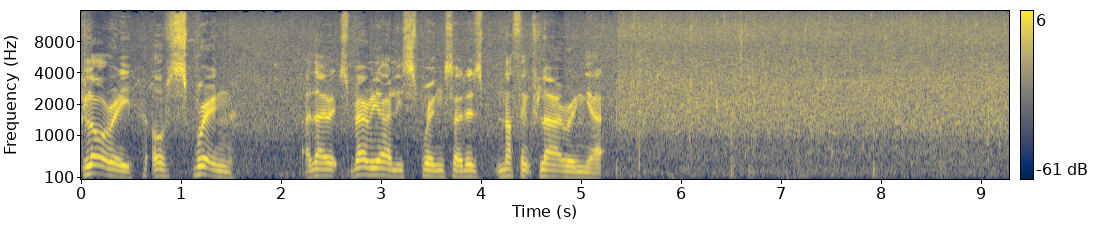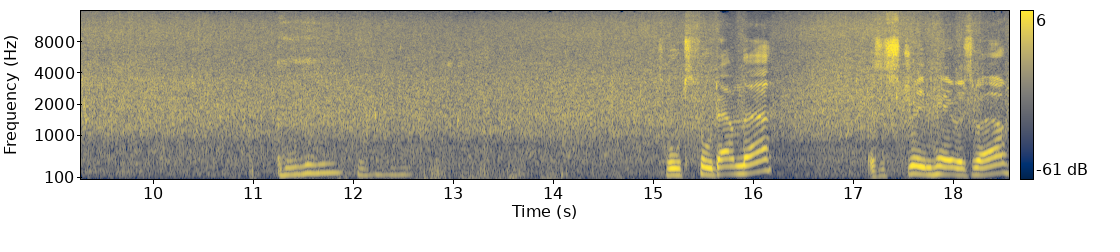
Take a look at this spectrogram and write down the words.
glory of spring. Although it's very early spring, so there's nothing flowering yet. Waterfall down there. There's a stream here as well,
